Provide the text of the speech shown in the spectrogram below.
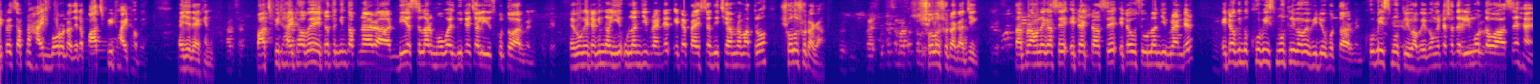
এটা হচ্ছে আপনার হাইট বড়টা যেটা পাঁচ ফিট হাইট হবে। এই যে দেখেন। আচ্ছা। পাঁচ ফিট হাইট হবে এটাতে কিন্তু আপনার ডিএসএলআর মোবাইল দুইটাই চালিয়ে ইউজ করতে পারবেন। এবং এটা কিন্তু উলানজি ব্র্যান্ডের এটা প্রাইসটা দিচ্ছি আমরা মাত্র ষোলোশো টাকা। প্রাইস করতেছে মাত্র ষোলোশো। টাকা জি। তারপর আমাদের কাছে এটা একটা আছে এটা হচ্ছে উলানজি ব্র্যান্ডের এটাও কিন্তু খুবই স্মুথলি ভাবে ভিডিও করতে পারবেন। খুবই স্মুথলি ভাবে। এবং এটার সাথে রিমোট দেওয়া আছে হ্যাঁ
